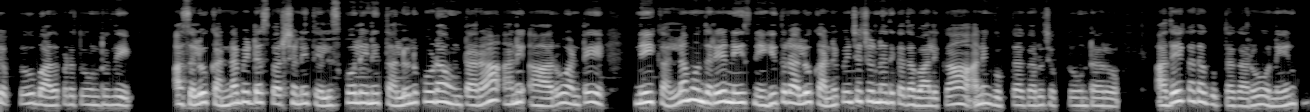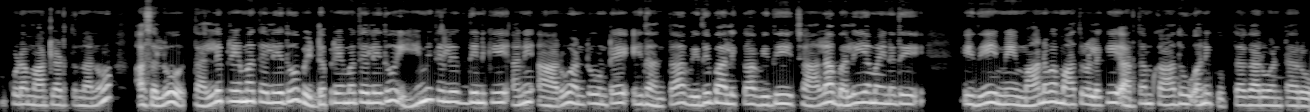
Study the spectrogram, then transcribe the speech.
చెప్తూ బాధపడుతూ ఉంటుంది. అసలు కన్నబిడ్డ స్పర్శని తెలుసుకోలేని తల్లులు కూడా ఉంటారా? అని ఆరు అంటే నీ కళ్ళ ముందరే నీ స్నేహితురాలు కనిపించుచున్నది కదా బాలిక అని గుప్తా గారు చెప్తూ ఉంటారు. అదే కదా గుప్తా గారు నేను కూడా మాట్లాడుతున్నాను. అసలు తల్లి ప్రేమ తెలియదు బిడ్డ ప్రేమ తెలియదు ఏమీ తెలియదు దీనికి అని ఆరు అంటూ ఉంటే ఇదంతా విధి బాలిక విధి చాలా బలీయమైనది. ఇది మీ మానవ మాతృలకి అర్థం కాదు అని గుప్తా గారు అంటారు.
